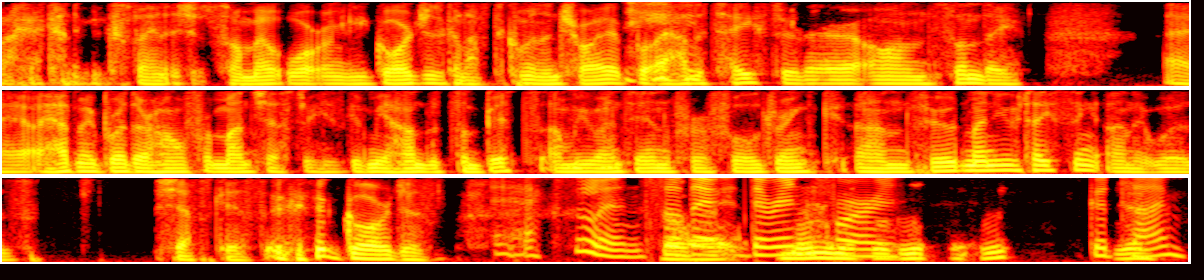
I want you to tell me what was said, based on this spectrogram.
I can't even explain it, it's just so mouth-wateringly gorgeous. Gonna have to come in and try it. But I had a taster there on Sunday. Uh, I had my brother home from Manchester. He's given me a hand with some bits, and we went in for a full drink and food menu tasting, and it was chef's kiss. Gorgeous. Excellent. So, uh, they're they're in for a will be this week. good yeah. time.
